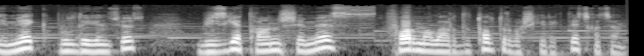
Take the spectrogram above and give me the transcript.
Демек бул деген сөз бизге тааныш эмес формаларды толтурбаш керек да эч качан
